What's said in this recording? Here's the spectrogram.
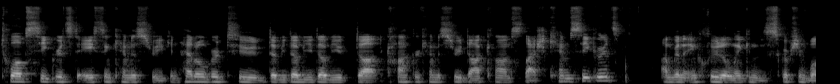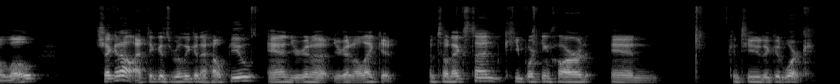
12 Secrets to Acing Chemistry. You can head over to www.conquerchemistry.com slash chemsecrets. I'm going to include a link in the description below. Check it out. I think it's really going to help you and you're going to you're going to like it. Until next time, keep working hard and continue the good work.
